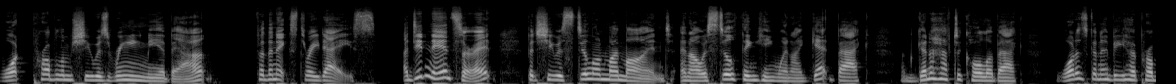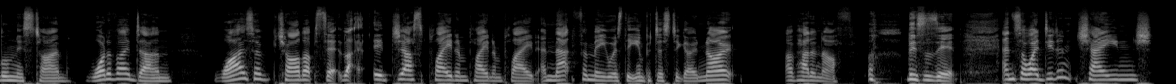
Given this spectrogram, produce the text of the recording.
what problem she was ringing me about for the next three days. I didn't answer it, but she was still on my mind. And I was still thinking, when I get back, I'm going to have to call her back. What is going to be her problem this time? What have I done? Why is her child upset? Like, it just played and played and played. And that for me was the impetus to go, no, I've had enough. this is it. And so I didn't change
